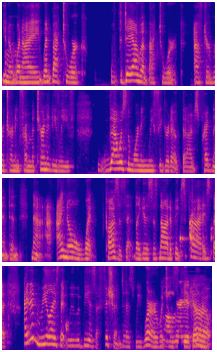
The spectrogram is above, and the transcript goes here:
you know, Mhm. when I went back to work, the day I went back to work after returning from maternity leave, that was the morning we figured out that I was pregnant. And now I- know what causes it. Like this is not a big surprise, but I didn't realize that we would be as efficient as we were, which Oh, was you you know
